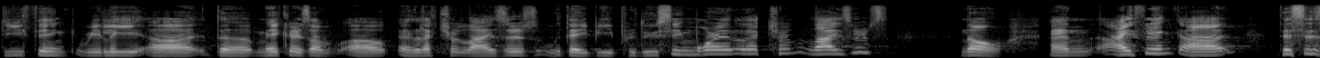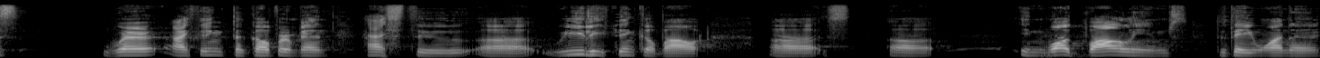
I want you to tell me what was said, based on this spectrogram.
do you think really uh, the makers of uh, electrolyzers, would they be producing more electrolyzers? No. And I think uh, this is where I think the government has to uh, really think about uh, uh, in what volumes do they want to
